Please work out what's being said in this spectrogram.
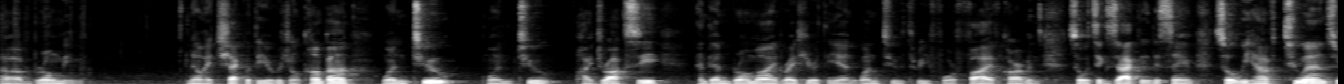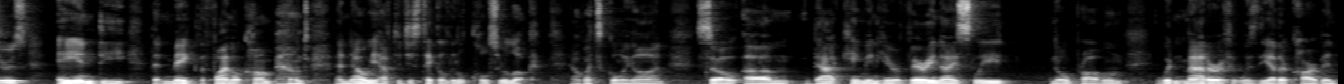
uh, bromine. Now I check with the original compound, one, two, one, two, hydroxy, and then bromide right here at the end, one, two, three, four, five carbons. So it's exactly the same. So we have two answers, A and D, that make the final compound, and now we have to just take a little closer look at what's going on. So um, that came in here very nicely, no problem. It wouldn't matter if it was the other carbon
